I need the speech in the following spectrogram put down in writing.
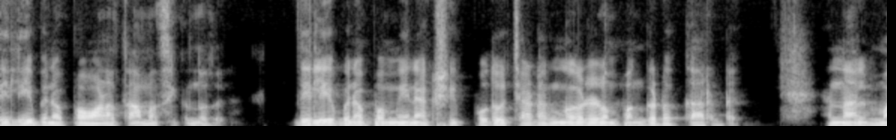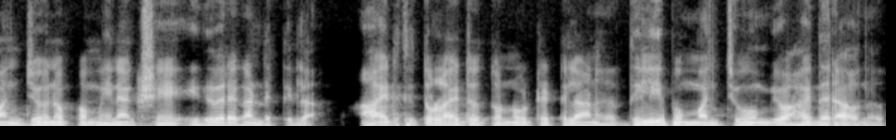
ദിലീപിനൊപ്പമാണ് താമസിക്കുന്നത്. ദിലീപിനൊപ്പം മീനാക്ഷി പൊതു ചടങ്ങുകളിലും പങ്കെടുക്കാറുണ്ട്. എന്നാൽ മഞ്ജുവിനൊപ്പം മീനാക്ഷിയെ ഇതുവരെ കണ്ടിട്ടില്ല. ആയിരത്തി തൊള്ളായിരത്തി തൊണ്ണൂറ്റെട്ടിലാണ് ദിലീപും മഞ്ജുവും വിവാഹിതരാകുന്നത്.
